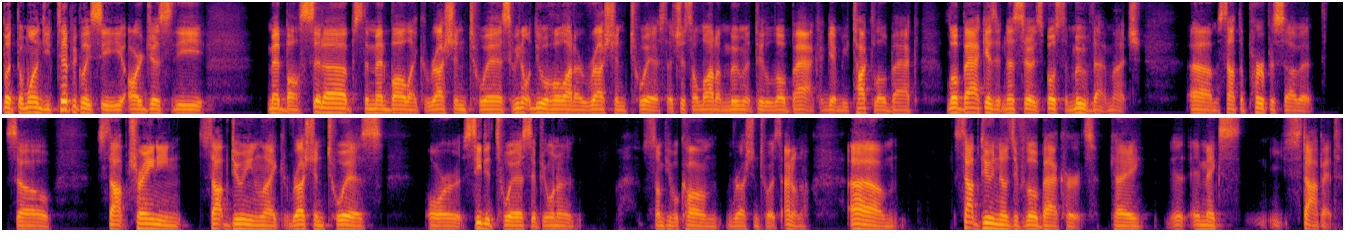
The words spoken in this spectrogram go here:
But the ones you typically see are just the med ball sit ups, the med ball like Russian twist. We don't do a whole lot of Russian twist. That's just a lot of movement through the low back. Again, we talked low back. Low back isn't necessarily supposed to move that much. Um, it's not the purpose of it. So stop training, stop doing like Russian twists or seated twists if you want to. Some people call them Russian twists. I don't know. Um, stop doing those if your low back hurts. Okay, it, it makes stop it.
